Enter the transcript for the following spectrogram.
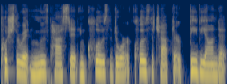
push through it and move past it and close the door, close the chapter, be beyond it.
